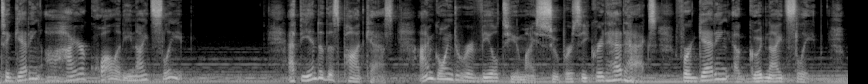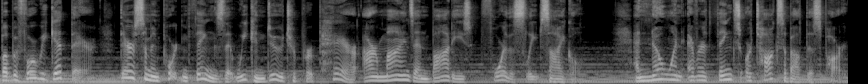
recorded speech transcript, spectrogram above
to getting a higher quality night's sleep. At the end of this podcast, I'm going to reveal to you my super secret head hacks for getting a good night's sleep. But before we get there, there are some important things that we can do to prepare our minds and bodies for the sleep cycle. And no one ever thinks or talks about this part.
